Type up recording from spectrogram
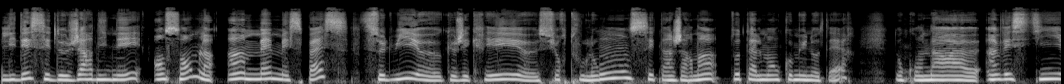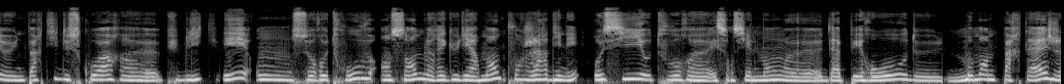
L'idée, c'est de jardiner ensemble un même espace. Celui euh, que j'ai créé sur Toulon, c'est un jardin totalement communautaire. Donc, on a euh, investi une partie du square euh, public et on se retrouve ensemble régulièrement pour jardiner. Aussi autour euh, essentiellement euh, d'apéros, de moments de partage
